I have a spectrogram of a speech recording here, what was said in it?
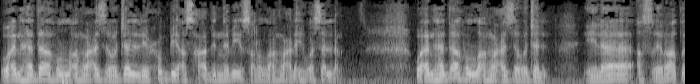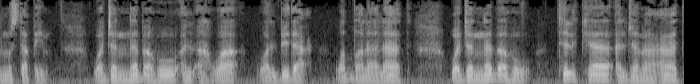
وأن هداه الله عز وجل لحب أصحاب النبي صلى الله عليه وسلم وأن هداه الله عز وجل إلى الصراط المستقيم وجنبه الأهواء والبدع والضلالات وجنبه تلك الجماعات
